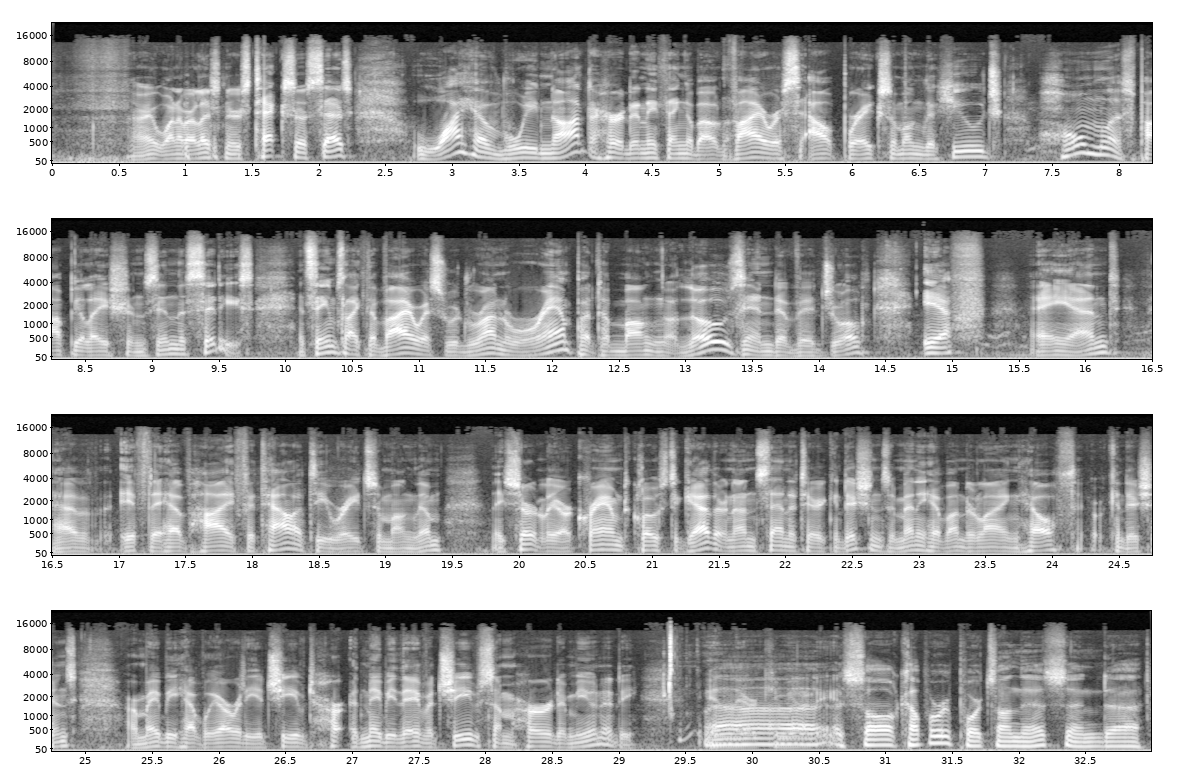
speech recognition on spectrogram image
all right, one of our listeners, Texas, says, Why have we not heard anything about virus outbreaks among the huge homeless populations in the cities? It seems like the virus would run rampant among those individuals if, and have, if they have high fatality rates among them. They certainly are crammed close together in unsanitary conditions, and many have underlying health conditions, or maybe have we already achieved, maybe they've achieved some herd immunity in uh, their. I saw a couple reports on this, and uh,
